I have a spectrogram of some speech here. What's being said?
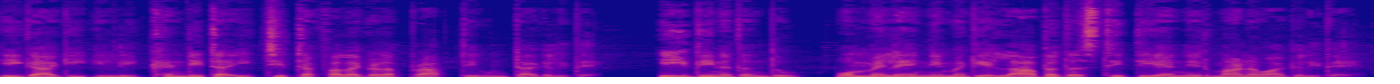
ಹೀಗಾಗಿ ಇಲ್ಲಿ ಖಂಡಿತ ಇಚ್ಛಿತ ಫಲಗಳ ಪ್ರಾಪ್ತಿ ಉಂಟಾಗಲಿದೆ. ಈ ದಿನದಂದು ಒಮ್ಮೆಲೆ ನಿಮಗೆ ಲಾಭದ ಸ್ಥಿತಿಯ ನಿರ್ಮಾಣವಾಗಲಿದೆ.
